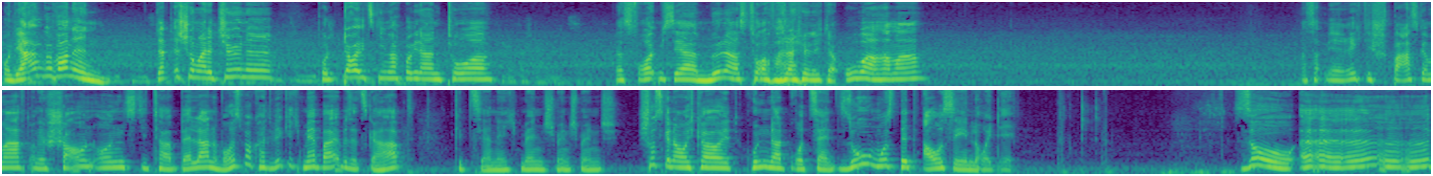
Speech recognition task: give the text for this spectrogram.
Und wir haben gewonnen. Das ist schon mal das Schöne. Podolski macht mal wieder ein Tor. Das freut mich sehr. Müllers Tor war natürlich der Oberhammer. Das hat mir richtig Spaß gemacht. Und wir schauen uns die Tabelle an. Wolfsburg hat wirklich mehr Ballbesitz gehabt. Gibt's ja nicht. Mensch, Mensch, Mensch. Schussgenauigkeit 100%. So muss das aussehen, Leute. So, äh, äh, äh,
